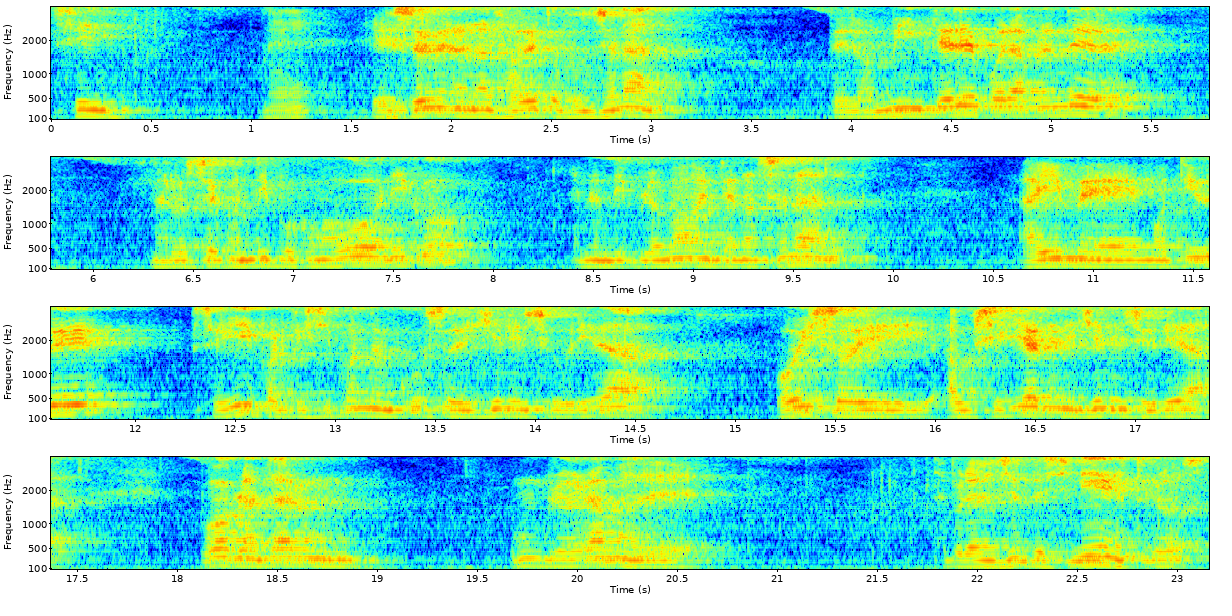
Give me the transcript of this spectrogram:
Sí, eh, soy un analfabeto funcional, pero mi interés por aprender, me rocé con tipos como Agónico, en un diplomado internacional, ahí me motivé, seguí participando en cursos de higiene y seguridad, Hoy soy auxiliar en higiene y seguridad. Puedo plantar un, programa de, prevención de siniestros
